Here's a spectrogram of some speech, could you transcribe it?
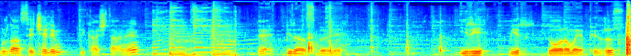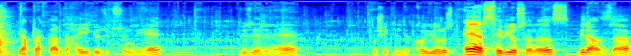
Buradan seçelim birkaç tane. Evet, biraz böyle iri bir doğrama yapıyoruz. Yapraklar daha iyi gözüksün diye üzerine bu şekilde koyuyoruz. Eğer seviyorsanız biraz da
